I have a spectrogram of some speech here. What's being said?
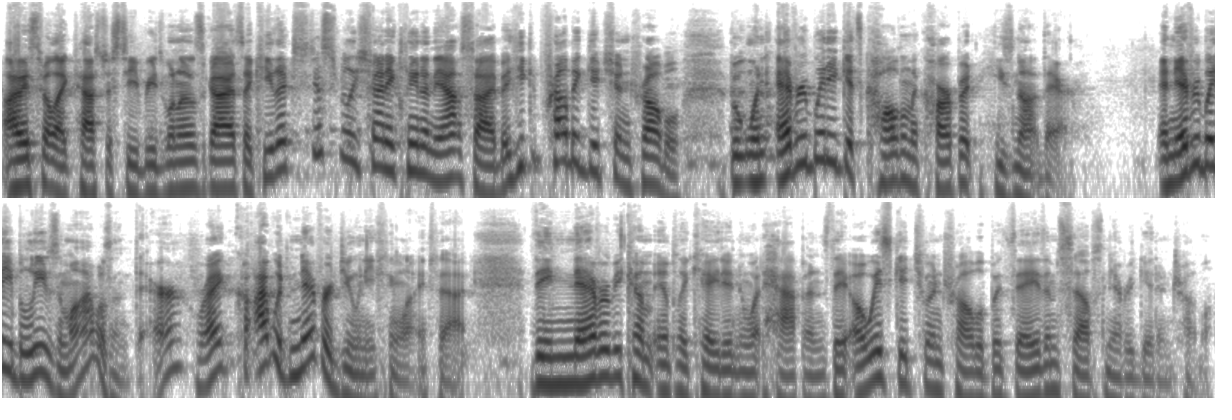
I always felt like Pastor Steve Reed's one of those guys. Like, he looks just really shiny clean on the outside, but he could probably get you in trouble. But when everybody gets called on the carpet, he's not there. And everybody believes him. I wasn't there, right? I would never do anything like that. They never become implicated in what happens. They always get you in trouble, but they themselves never get in trouble.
